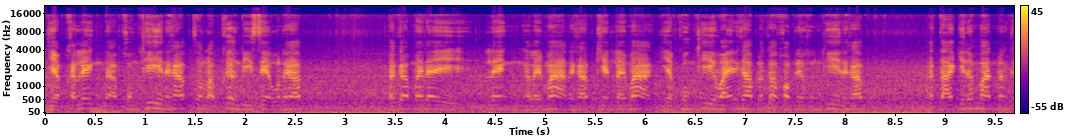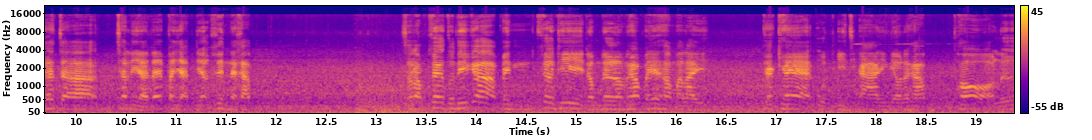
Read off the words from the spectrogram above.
เหยียบคันเร่งแบบคงที่นะครับสำหรับเครื่องดีเซลนะครับ แล้วก็ไม่ได้เร่งอะไรมากนะครับ เข็นอะไรมาก เหยียบคงที่ไว้นะครับ แล้วก็ความเร็วคงที่นะครับ อัตรากินน้ำมันมันก็จะเฉลี่ยได้ประหยัดเยอะขึ้นนะครับสำหรับเครื่องตัวนี้ก็เป็นเครื่องที่เดิมๆนะครับ ไม่ได้ทำอะไรก็แค่อุด EGR อย่างเดียวนะครับ ท่อหรือ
